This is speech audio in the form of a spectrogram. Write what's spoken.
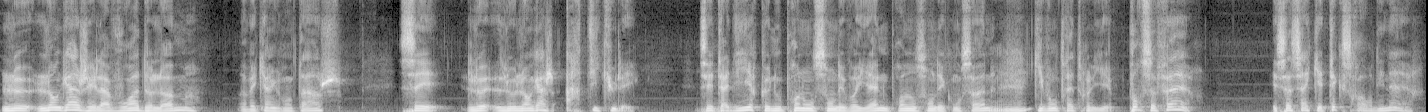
Le langage et la voix de l'homme, avec un grand H, c'est le, le langage articulé. C'est-à-dire que nous prononçons des voyelles, nous prononçons des consonnes Mhm. qui vont être liées. Pour ce faire, et c'est ça qui est extraordinaire,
